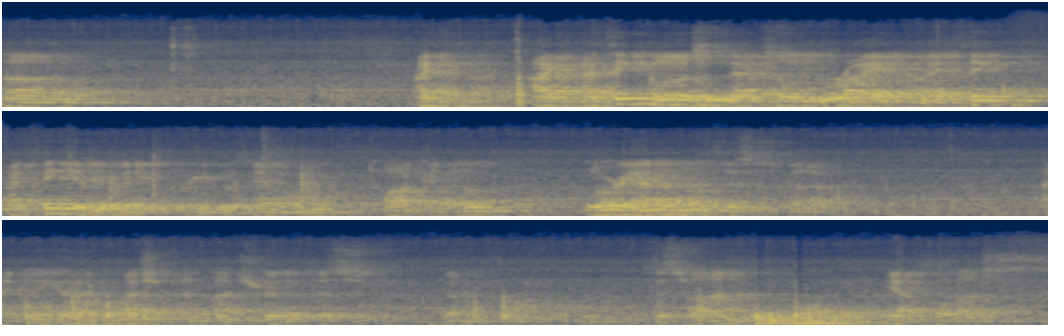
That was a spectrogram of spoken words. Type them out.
um, I, I, I think Lewis is absolutely right, and I think, I think everybody agreed with him when we talk. I know, Lori, I don't know if this is gonna, I know you had a question, I'm not sure that this is gonna, is this on? Yeah, hold on.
